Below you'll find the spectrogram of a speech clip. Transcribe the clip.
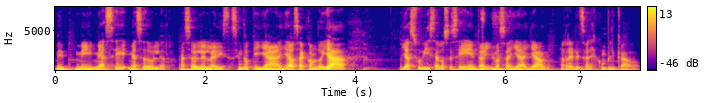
me, hace, me hace doler, me hace doler la vista. Siento que ya, ya, o sea, cuando ya, ya subiste a los 60 y más allá, ya regresar es complicado.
